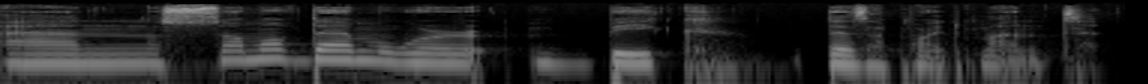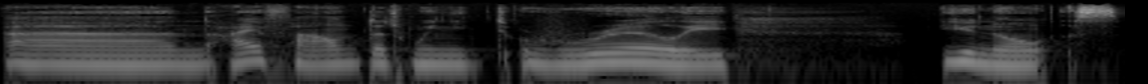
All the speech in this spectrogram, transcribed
and some of them were big disappointment. And I found that we need really, you know, s-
